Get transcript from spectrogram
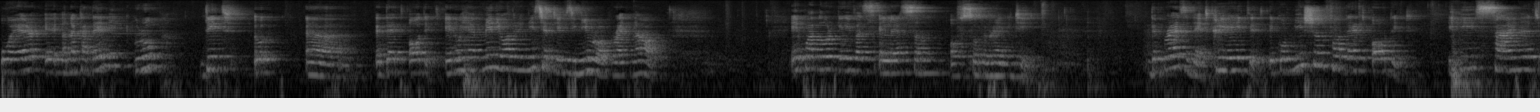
where a, an academic group did uh, uh, that audit. And we have many other initiatives in Europe right now. Ecuador gave us a lesson of sovereignty. The president created a commission for that audit. He signed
